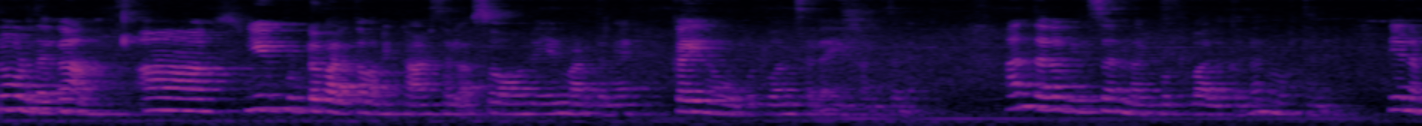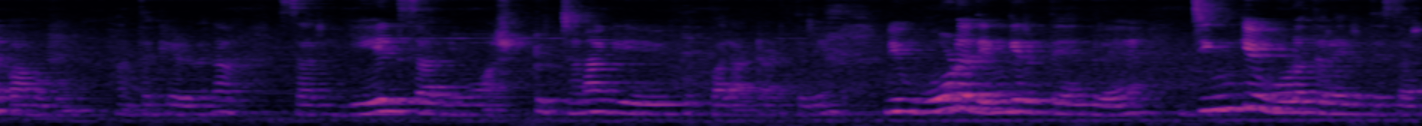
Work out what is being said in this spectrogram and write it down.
ನೋಡಿದಾಗ ಈ ಪುಟ್ಟ ಬಾಲಕ ಅವನಿಗೆ ಕಾಣಿಸಲ್ಲ. ಸೊ ಅವನು ಏನು ಮಾಡ್ತಾನೆ? ಕೈ ಹೋಗ್ಬಿಟ್ಟು ಒಂದು ಸಲ ಹಿಂಗೆ ಅಂತಾನೆ ಅಂದಾಗ ವಿಲ್ಸನ್ ಪುಟ್ಟ ಬಾಲಕನ ನೋಡ್ತಾನೆ. ಏನಪ್ಪ ಮಗು ಅಂತ ಕೇಳಿದಾಗ, ಸರ್, ಏನು ಸರ್ ನೀವು? ಅಷ್ಟು ಚೆನ್ನಾಗಿ ಫುಟ್ಬಾಲ್ ಆಟ ಆಡ್ತೀರಿ. ನೀವು ಓಡೋದು ಹೆಂಗಿರುತ್ತೆ ಅಂದರೆ, ಜಿಂಕೆ ಓಡೋ ಥರ ಇರುತ್ತೆ ಸರ್.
